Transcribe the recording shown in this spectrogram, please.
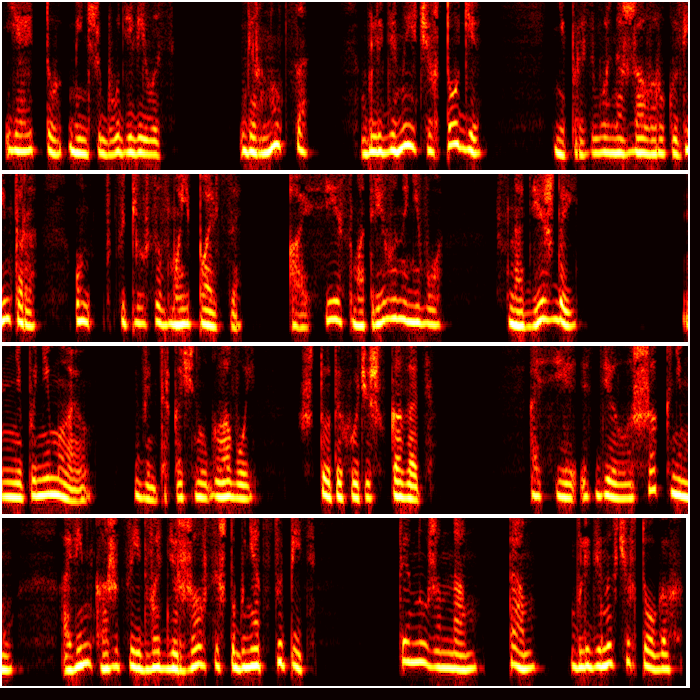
я и то меньше бы удивилась. Вернуться? В ледяные чертоги? Непроизвольно сжала руку Винтера, он вцепился в мои пальцы, а Асия смотрела на него с надеждой. «Не понимаю», — Винтер качнул головой. «Что ты хочешь сказать?» Асия сделала шаг к нему, а Вин, кажется, едва сдержался, чтобы не отступить. «Ты нужен нам, там, в ледяных чертогах».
